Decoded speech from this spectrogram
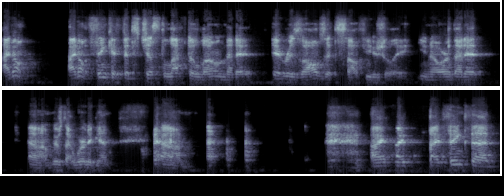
I don't, I don't think if it's just left alone that it, it resolves itself usually, you know, or that it, um, there's that word again. Um, I, I, I think that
